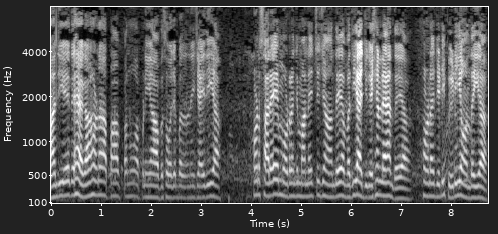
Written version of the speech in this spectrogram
ਹਾਂਜੀ ਇਹ ਤੇ ਹੈਗਾ। ਹੁਣ ਆਪਾਂ ਆਪਾਂ ਨੂੰ ਆਪਣੀ ਆਪ ਸੋਚ ਬਦਲਣੀ ਚਾਹੀਦੀ ਆ। ਹੁਣ ਸਾਰੇ ਮਾਡਰਨ ਜ਼ਮਾਨੇ 'ਚ ਜਾਂਦੇ ਆ ਵਧੀਆ ਐਜੂਕੇਸ਼ਨ ਲੈਂਦੇ ਆ। ਹੁਣ ਜਿਹੜੀ ਪੀੜ੍ਹੀ ਆਉਂਦੀ ਆ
